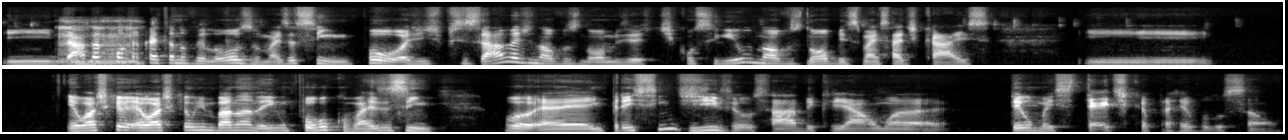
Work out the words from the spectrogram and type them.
E nada uhum. contra Caetano Veloso, mas assim, pô, a gente precisava de novos nomes e a gente conseguiu novos nomes mais radicais. E eu acho que eu acho que eu embananei um pouco, mas assim, pô, é imprescindível, sabe, criar uma ter uma estética para a revolução.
